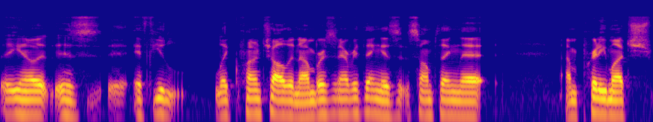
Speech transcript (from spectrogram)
You know, is if you like crunch all the numbers and everything, is it something that I'm pretty much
